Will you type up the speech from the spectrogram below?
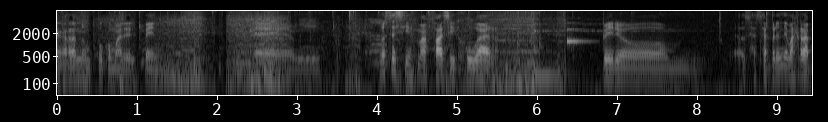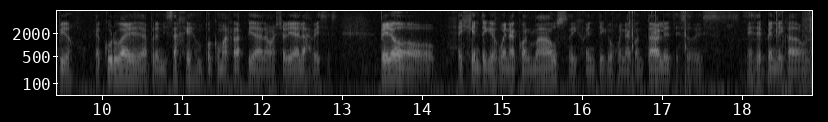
agarrando un poco mal el pen. Em, no sé si es más fácil jugar, pero mm, o sea, se aprende más rápido. La curva de aprendizaje es un poco más rápida la mayoría de las veces. Pero hay gente que es buena con mouse, hay gente que es buena con tablet, eso es, es depende de cada uno.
